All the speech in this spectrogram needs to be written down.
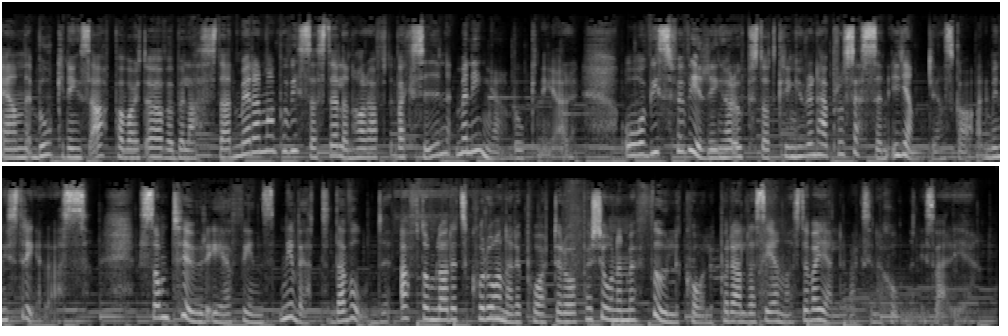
En bokningsapp har varit överbelastad medan man på vissa ställen har haft vaccin men inga bokningar. Och viss förvirring har uppstått kring hur den här processen egentligen ska administreras. Som tur är finns Nivette Davoud, Aftonbladets coronareporter och personen med full koll på det allra senaste vad gäller vaccinationen i Sverige.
